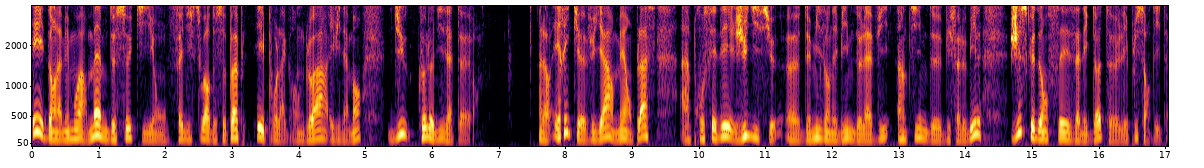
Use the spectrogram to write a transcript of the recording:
et dans la mémoire même de ceux qui ont fait l'histoire de ce peuple et pour la grande gloire évidemment du colonisateur. Alors Éric Vuillard met en place un procédé judicieux euh, de mise en abîme de la vie intime de Buffalo Bill, jusque dans ses anecdotes euh, les plus sordides.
